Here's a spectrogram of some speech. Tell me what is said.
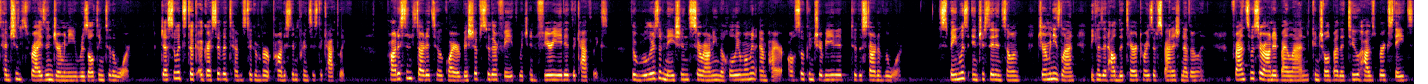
tensions rise in Germany, resulting to the war. Jesuits took aggressive attempts to convert Protestant princes to Catholic. Protestants started to acquire bishops to their faith, which infuriated the Catholics. The rulers of nations surrounding the Holy Roman Empire also contributed to the start of the war. Spain was interested in some of Germany's land because it held the territories of Spanish Netherland. France was surrounded by land controlled by the two Habsburg states.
